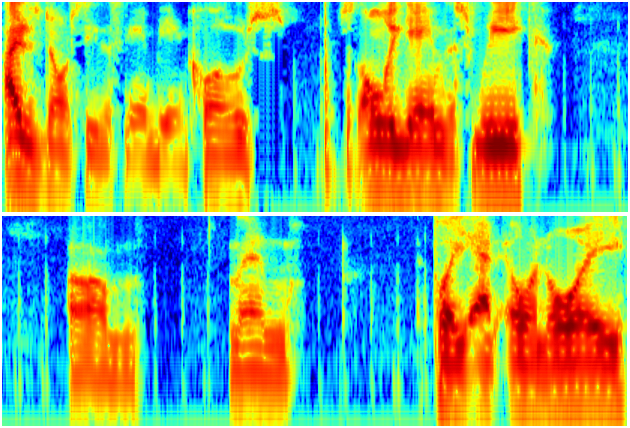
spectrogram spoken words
I just don't see this game being close. It's the only game this week. Um, and then play at Illinois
